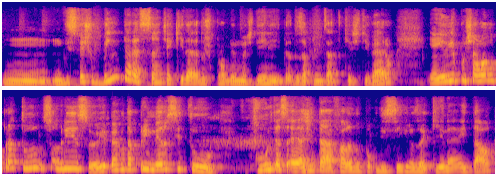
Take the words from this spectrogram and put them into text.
um, um, desfecho bem interessante aqui da, dos problemas dele, da, dos aprendizados que eles tiveram. E aí eu ia puxar logo para tu sobre isso. Eu ia perguntar primeiro se tu curta, a gente tá falando um pouco de signos aqui, né, e tal.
